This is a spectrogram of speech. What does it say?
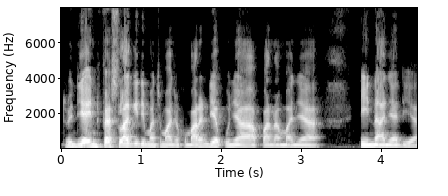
Jadi Dia invest lagi di macam-macam. Kemarin dia punya apa namanya inanya dia,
